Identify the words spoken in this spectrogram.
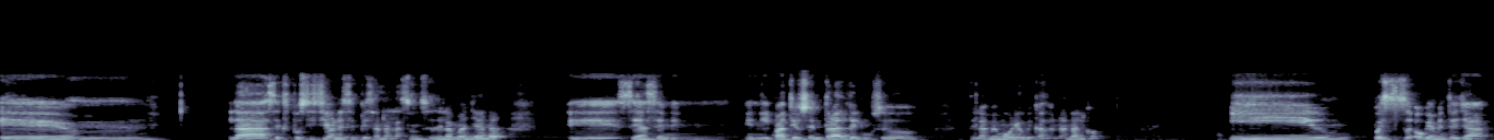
Em, las exposiciones empiezan a las 11 de la mañana. Eh, se hacen en, en, el patio central del Museo de la Memoria, ubicado en Analco. Y pues obviamente ya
